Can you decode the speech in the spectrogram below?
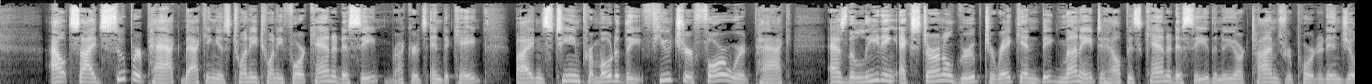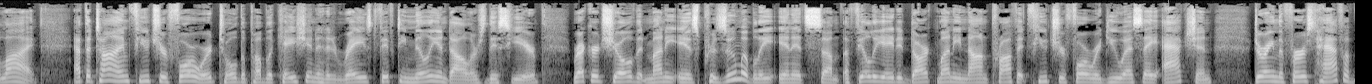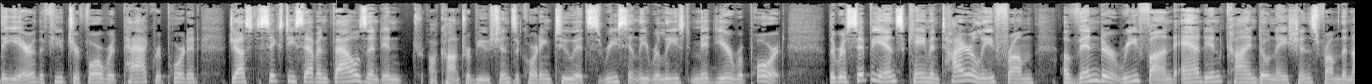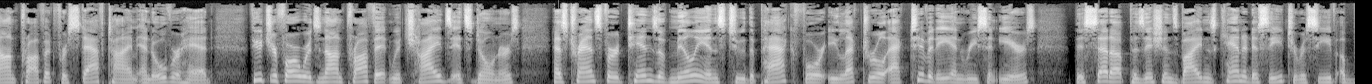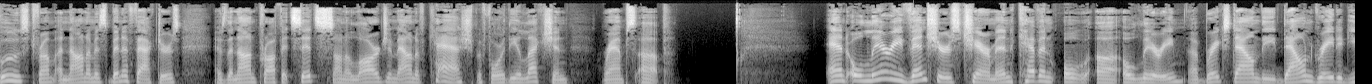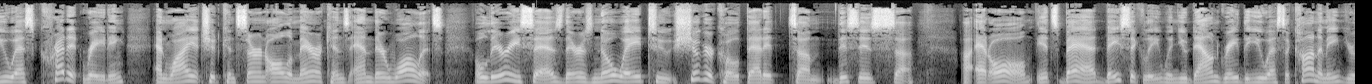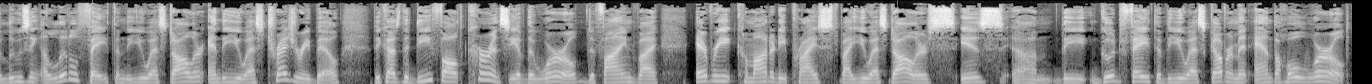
outside super PAC backing his 2024 candidacy. Records indicate Biden's team promoted the Future Forward PAC as the leading external group to rake in big money to help his candidacy, the New York Times reported in July. At the time, Future Forward told the publication it had raised $50 million this year. Records show that money is presumably in its um, affiliated dark money nonprofit Future Forward USA Action. During the first half of the year, the Future Forward PAC reported just 67,000 in uh, contributions, according to its recently released mid-year report. The recipients came entirely from a vendor refund and in-kind donations from the nonprofit for staff time and overhead. Future Forward's nonprofit, which hides its donors, has transferred tens of millions to the PAC for electoral activity in recent years. This setup positions Biden's candidacy to receive a boost from anonymous benefactors as the nonprofit sits on a large amount of cash before the election ramps up. And O'Leary Ventures chairman Kevin o- uh, O'Leary uh, breaks down the downgraded U.S. credit rating and why it should concern all Americans and their wallets. O'Leary says there is no way to sugarcoat that it um, this is. Uh, uh, at all. It's bad. Basically, when you downgrade the U.S. economy, you're losing a little faith in the U.S. dollar and the U.S. Treasury bill because the default currency of the world, defined by every commodity priced by U.S. dollars, is um, the good faith of the U.S. government and the whole world.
